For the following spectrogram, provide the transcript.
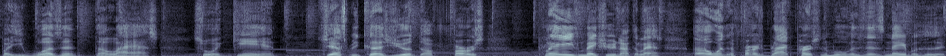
but he wasn't the last. So, again, just because you're the first, please make sure you're not the last. Oh, we're the first black person to move into this neighborhood.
